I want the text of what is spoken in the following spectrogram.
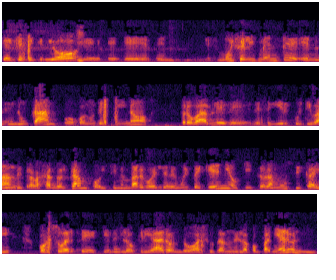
que, que se crió en muy felizmente en, un campo con un destino probable de, seguir cultivando y trabajando el campo y sin embargo él desde muy pequeño quiso la música y por suerte quienes lo criaron lo ayudaron y lo acompañaron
